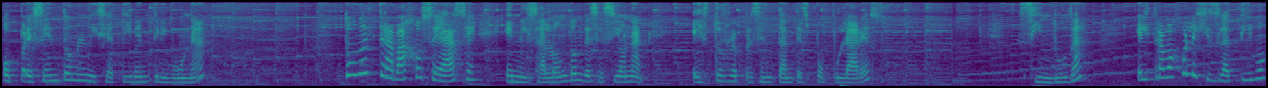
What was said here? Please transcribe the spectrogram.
o presenta una iniciativa en tribuna? ¿Todo el trabajo se hace en el salón donde sesionan estos representantes populares? Sin duda, el trabajo legislativo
